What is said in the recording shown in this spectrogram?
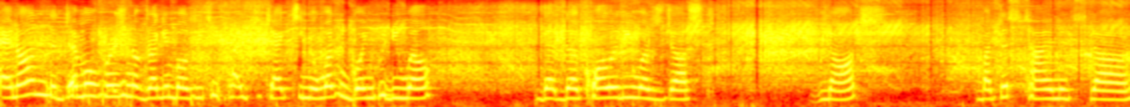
And on the demo version of Dragon Ball Z Tenkaichi Tag Team, it wasn't going pretty well. The, the quality was just not. But this time it's the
